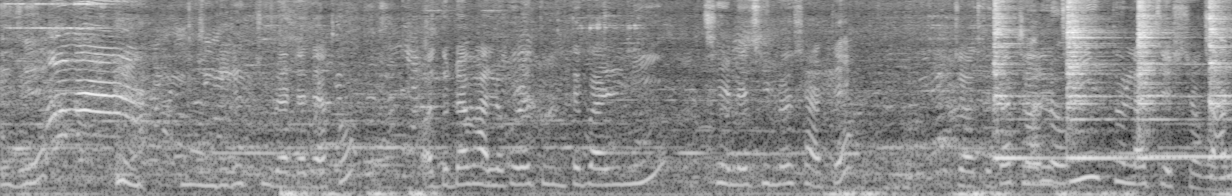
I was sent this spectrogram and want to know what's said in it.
এই যে চূড়াটা দেখো। অতটা ভালো করে তুলতে পারিনি। ছেলে ছিল সাথে। যতটা চলেছি তোলার চেষ্টা করি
